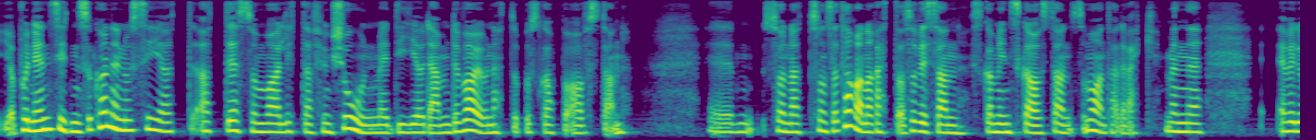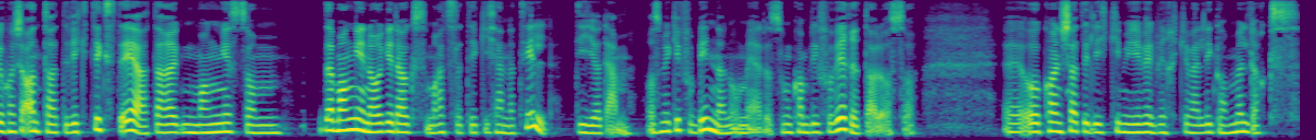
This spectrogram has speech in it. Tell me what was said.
Ja, På den ene siden så kan en jo si at, at, det som var litt av funksjonen med de og dem, det var jo nettopp å skape avstand. Ehm, sånn, at, sånn sett har han rett. altså Hvis han skal minske avstand, så må han ta det vekk. Men eh, jeg vil jo kanskje anta at det viktigste er at det er mange som det er mange i Norge i dag som rett og slett ikke kjenner til de og dem, og som ikke forbinder noe med det, og som kan bli forvirret av det også. Eh, og kanskje at det like mye vil virke veldig gammeldags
